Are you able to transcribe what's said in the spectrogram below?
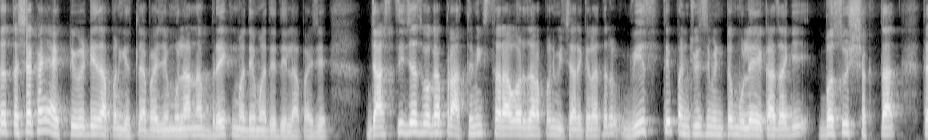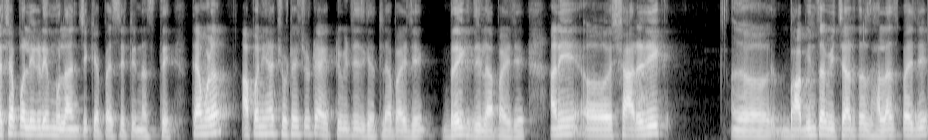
तर तशा काही ॲक्टिव्हिटीज आपण घेतल्या पाहिजे. मुलांना ब्रेकमध्ये मध्ये दिला पाहिजे. जास्तीत जास्त बघा प्राथमिक स्तरावर जर आपण विचार केला तर वीस ते पंचवीस मिनटं मुलं एका जागी बसू शकतात. त्याच्या पलीकडे मुलांची कॅपॅसिटी नसते. त्यामुळं आपण ह्या छोट्या छोट्या ॲक्टिव्हिटीज घेतल्या पाहिजे ब्रेक दिला पाहिजे. आणि शारीरिक बाबींचा विचार तर झालाच पाहिजे.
